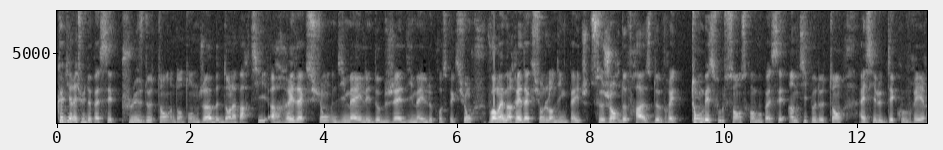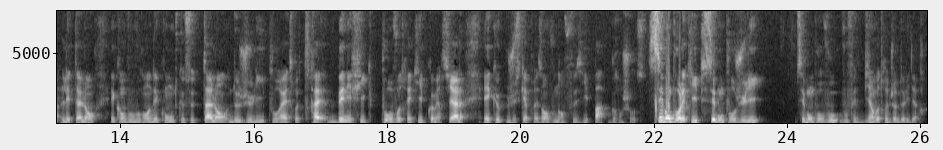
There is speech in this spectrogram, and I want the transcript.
Que dirais-tu de passer plus de temps dans ton job dans la partie rédaction d'emails et d'objets d'emails de prospection, voire même rédaction de landing page? Ce genre de phrase devrait tomber sous le sens quand vous passez un petit peu de temps à essayer de découvrir les talents et quand vous vous rendez compte que ce talent de Julie pourrait être très bénéfique pour votre équipe commerciale et que jusqu'à présent vous n'en faisiez pas grand-chose. C'est bon pour l'équipe, c'est bon pour Julie, c'est bon pour vous, vous faites bien votre job de leader.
